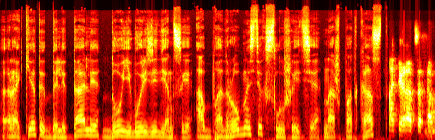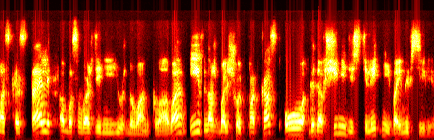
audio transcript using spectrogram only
ракеты долетали до его резиденции. О подробностях слушайте наш подкаст «Операция «Дамасская сталь» об освобождении Южного Анклава и наш большой подкаст о годовщине десятилетней войны в Сирии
